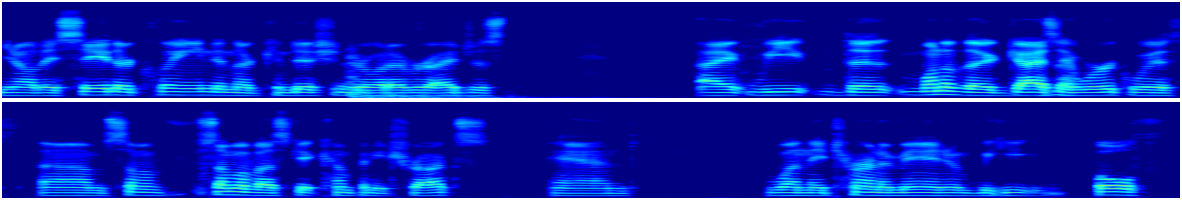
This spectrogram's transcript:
you know they say they're cleaned and they're conditioned or whatever. I just I we the one of the guys I work with, um, some of some of us get company trucks, and when they turn them in, we both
